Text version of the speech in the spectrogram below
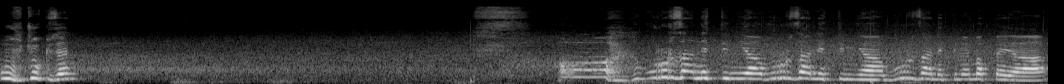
Uf çok güzel. Oh, vurur zannettim ya. Vurur zannettim ya. Vurur zannettim Mbappe ya.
